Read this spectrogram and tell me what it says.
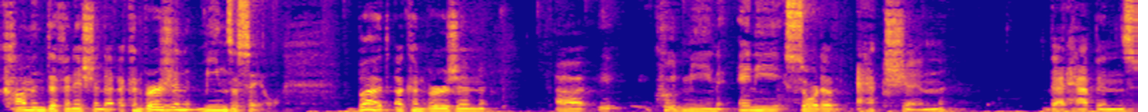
common definition that a conversion means a sale. But a conversion uh, could mean any sort of action that happens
